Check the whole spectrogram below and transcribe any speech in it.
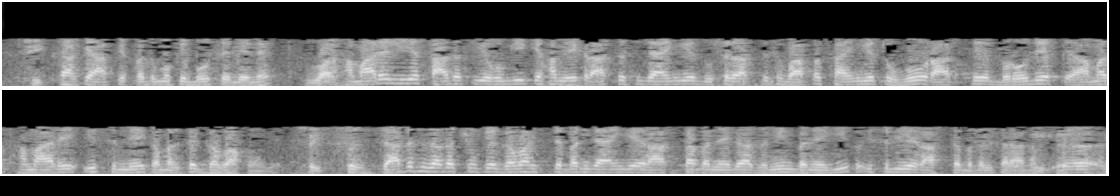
تاکہ آپ کے قدموں کے بوسے لے۔ لیں اور ہمارے لیے سعادت یہ ہوگی کہ ہم ایک راستے سے جائیں گے دوسرے راستے سے واپس آئیں گے تو وہ راستے بروز قیامت ہمارے اس نیک عمل پہ گواہ ہوں گے۔ تو زیادہ سے زیادہ چونکہ گواہ اس سے بن جائیں گے راستہ بنے گا زمین بنے گی تو اس لیے راستہ بدل کر آنا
